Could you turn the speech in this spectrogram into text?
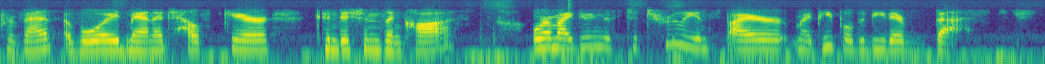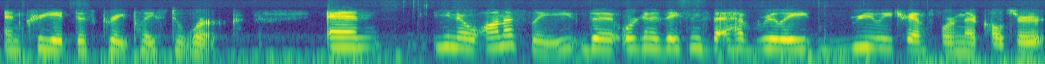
prevent, avoid, manage healthcare conditions and costs? Or am I doing this to truly inspire my people to be their best and create this great place to work? And, you know, honestly, the organizations that have really, really transformed their culture,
